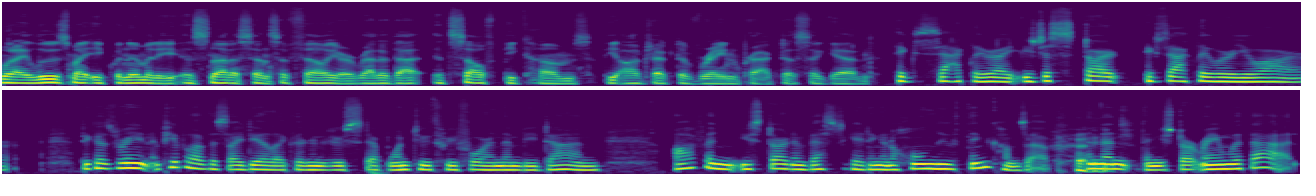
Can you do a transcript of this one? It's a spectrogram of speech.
when I lose my equanimity, it's not a sense of failure. Rather, that itself becomes the object of rain practice again. Exactly right. You just start exactly where you are. Because rain, people have this idea like they're going to do step one, two, three, four, and then be done. Often you start investigating and a whole new thing comes up. Right. And then, then you start rain with that.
